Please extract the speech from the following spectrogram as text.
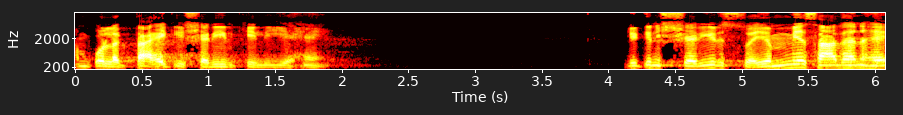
हमको लगता है कि शरीर के लिए हैं। लेकिन शरीर स्वयं में साधन है।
